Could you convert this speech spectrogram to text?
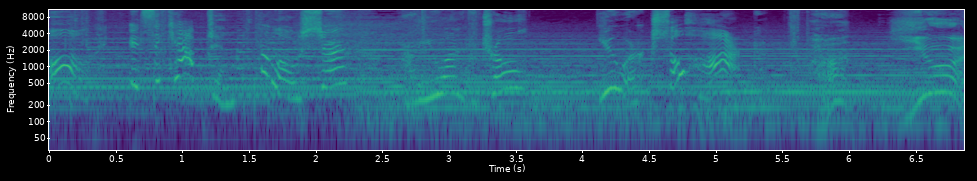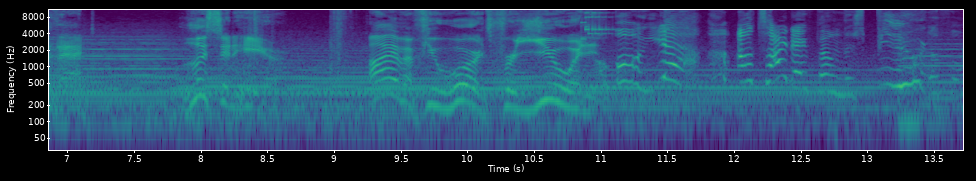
Oh, it's the captain. Hello, sir. Are you on patrol? You work so hard. Huh? You're that... Listen here. I have a few words for you and... Oh, yeah. Outside I found this beautiful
